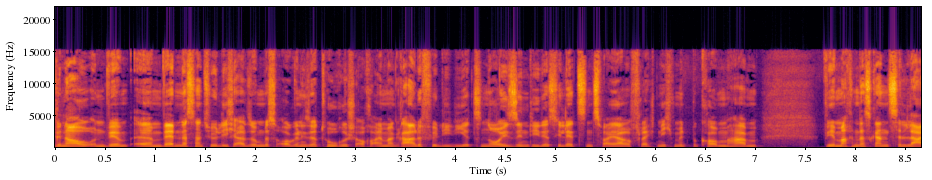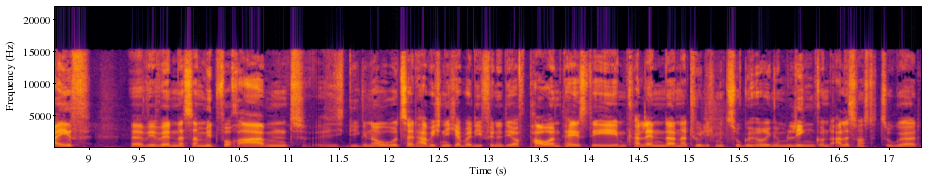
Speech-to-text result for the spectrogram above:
Genau, und wir ähm, werden das natürlich, also um das organisatorisch auch einmal gerade für die, die jetzt neu sind, die das die letzten zwei Jahre vielleicht nicht mitbekommen haben, wir machen das Ganze live. Äh, wir werden das am Mittwochabend, die genaue Uhrzeit habe ich nicht, aber die findet ihr auf powerandpace.de im Kalender, natürlich mit zugehörigem Link und alles, was dazugehört,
